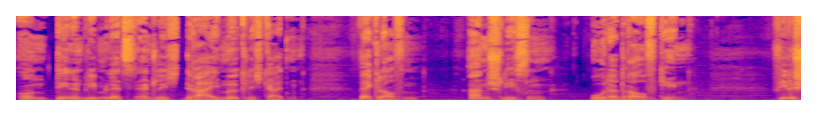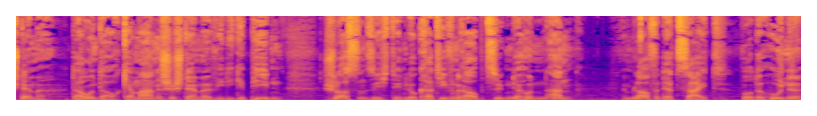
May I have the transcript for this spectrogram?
und denen blieben letztendlich drei Möglichkeiten. Weglaufen, anschließen oder draufgehen. Viele Stämme, darunter auch germanische Stämme wie die Gepiden, schlossen sich den lukrativen Raubzügen der Hunnen an. Im Laufe der Zeit wurde Hunne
